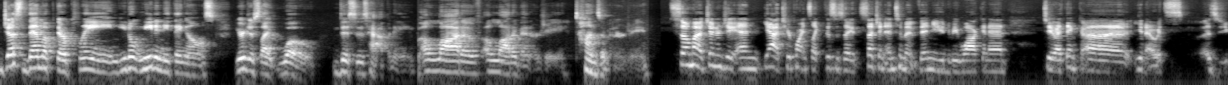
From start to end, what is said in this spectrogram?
just them up there playing, you don't need anything else. You're just like, whoa, this is happening. A lot of a lot of energy, tons of energy. So much energy. And yeah, to your point, it's like this is a such an intimate venue to be walking in to. I think, uh, you know, it's as you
